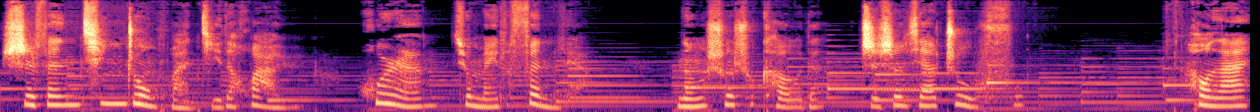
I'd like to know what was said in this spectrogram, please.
十分轻重缓急的话语，忽然就没了分量，能说出口的只剩下祝福。后来，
